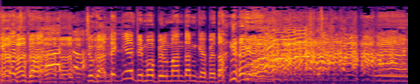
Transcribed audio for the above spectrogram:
kita juga juga take-nya di mobil mantan gebetannya kayaknya. Yang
